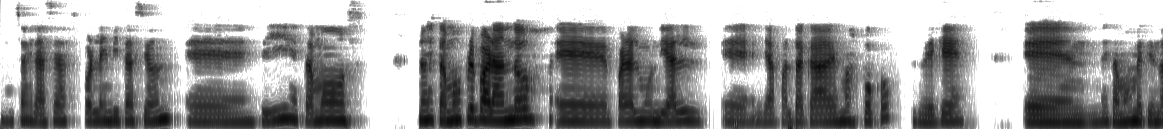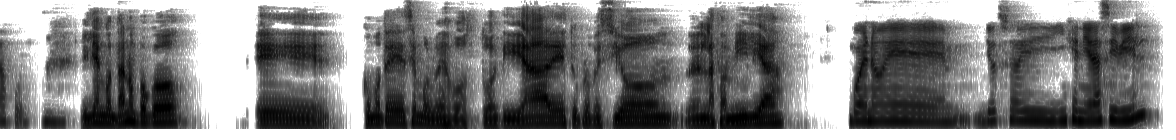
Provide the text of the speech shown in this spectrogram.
Muchas gracias por la invitación. Eh, sí, estamos, nos estamos preparando eh, para el mundial eh, ya falta cada vez más poco, de que estamos metiendo a full. Lilian, contanos un poco eh, cómo te desenvolves vos, tus actividades, tu profesión, en la familia. Bueno, yo soy ingeniera civil,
